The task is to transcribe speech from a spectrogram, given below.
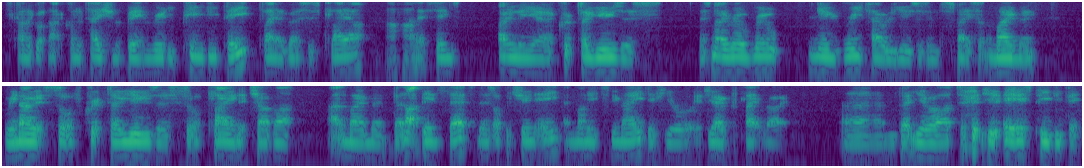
It's kind of got that connotation of being really PvP, player versus player, Uh-huh. and it seems only uh, crypto users. There's no real, real new retail users in the space at the moment. We know it's sort of crypto users sort of playing each other at the moment. But that being said, there's opportunity and money to be made if you're if you're able to play it right. Um, but you are it is PvP. You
